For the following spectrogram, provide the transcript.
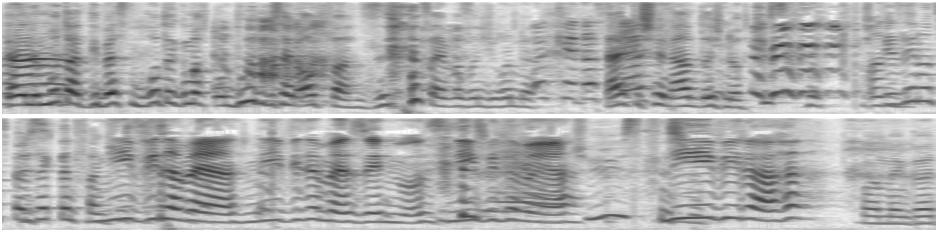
deine Mutter hat die besten Brote gemacht und du, du bist ein Opfer. Das ist einfach so in die Runde. Okay, das Danke, schönen Abend euch noch. Tschüss. wir sehen uns beim Sektempfang. Nie wieder mehr. Nie wieder mehr sehen wir uns. Nie wieder mehr. Tschüss. Nie wieder. Oh mein Gott.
